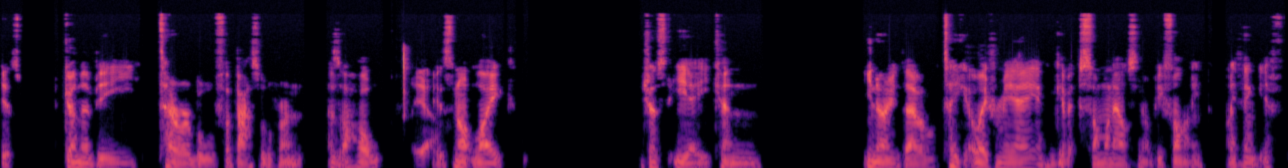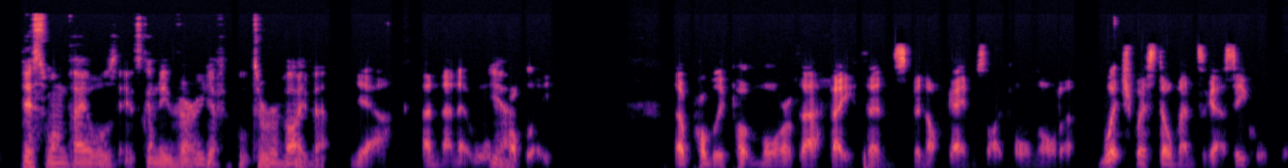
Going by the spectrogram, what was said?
it's gonna be terrible for Battlefront as a whole. Yeah. It's not like just EA can, you know, they'll take it away from EA and give it to someone else and it'll be fine. I think if this one fails, it's going to be very difficult to revive it. Yeah. And then it will Yeah. probably they'll probably put more of their faith in spin off games like Fallen Order. Which we're still meant to get a sequel for.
